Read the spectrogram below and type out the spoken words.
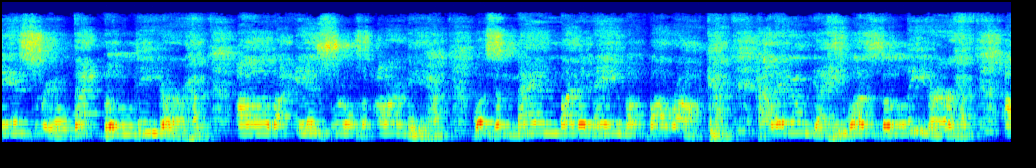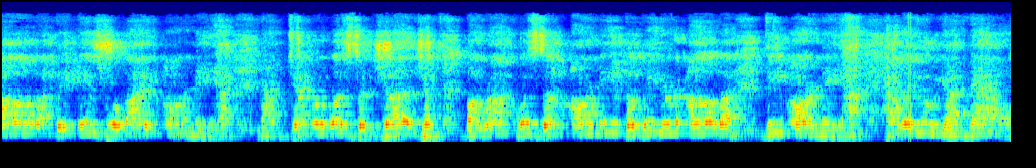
Israel that the leader of Israel's army was a man by the name of Barak. Hallelujah. He was the leader of the Israelite army. Now, Deborah was the judge, Barak was the army, the leader of the army. Hallelujah. Now,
